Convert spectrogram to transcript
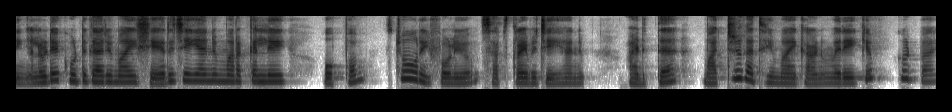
നിങ്ങളുടെ കൂട്ടുകാരുമായി ഷെയർ ചെയ്യാനും മറക്കല്ലേ? ഒപ്പം സ്റ്റോറി ഫോളിയോ സബ്സ്ക്രൈബ് ചെയ്യാനും. അടുത്ത മറ്റൊരു കഥയുമായി കാണും വരേക്കും. Good bye.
